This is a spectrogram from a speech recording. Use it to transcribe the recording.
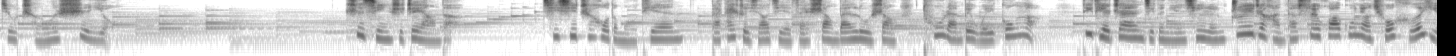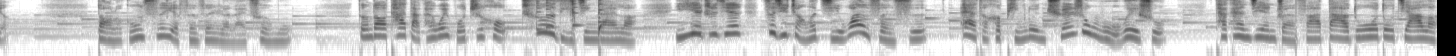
就成了室友。事情是这样的，七夕之后的某天。白开水小姐在上班路上突然被围攻了，地铁站几个年轻人追着喊她“碎花姑娘”求合影，到了公司也纷纷惹来侧目。等到她打开微博之后，彻底惊呆了，一夜之间自己涨了几万粉丝，艾特和评论全是五位数。她看见转发大多都加了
